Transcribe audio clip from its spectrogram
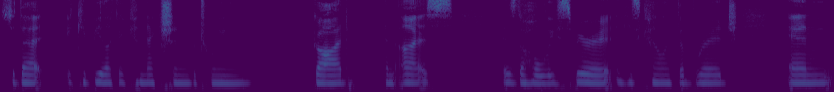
so that it could be like a connection between God and us is the Holy Spirit. He's kind of like the bridge. And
